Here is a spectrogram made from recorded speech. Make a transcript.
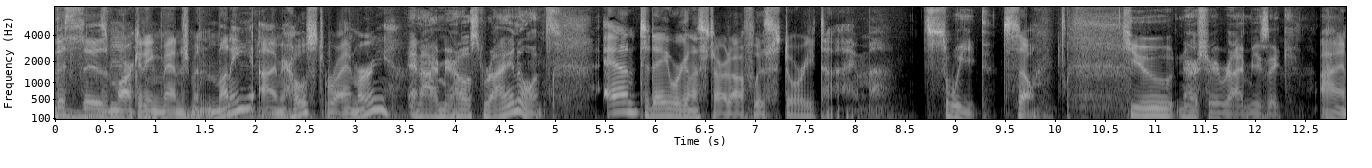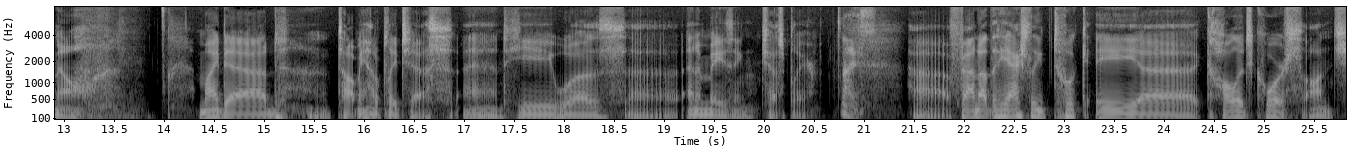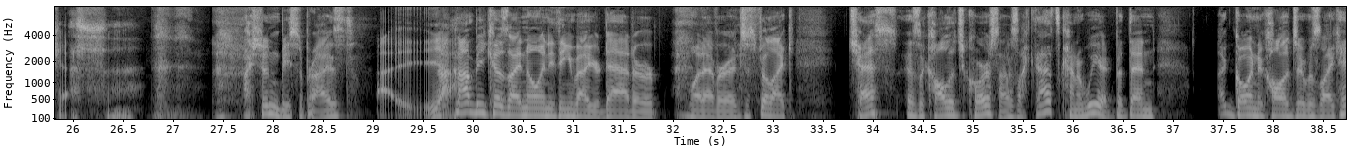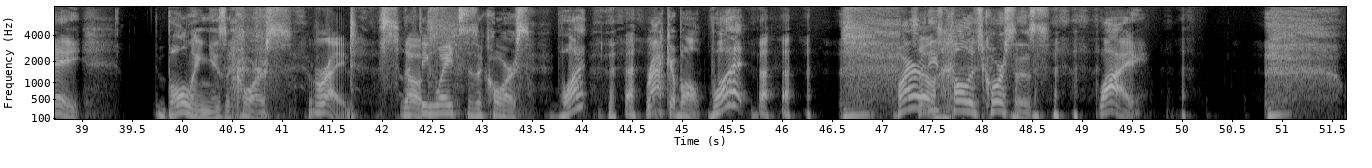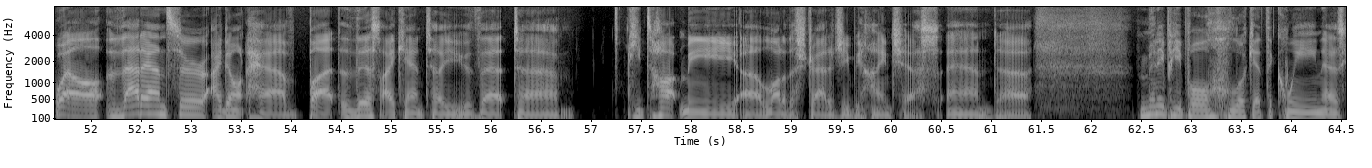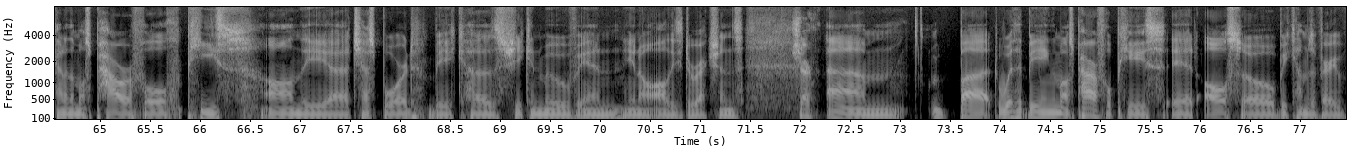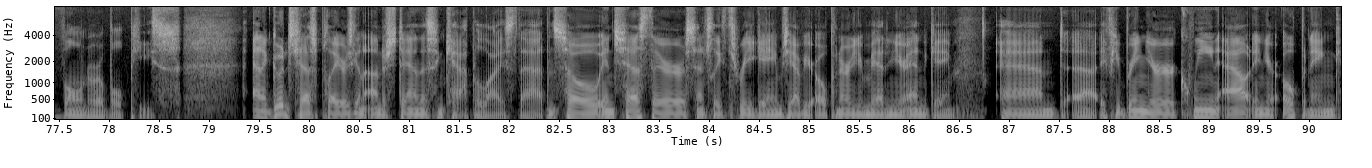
This is Marketing Management Money. I'm your host, Ryan Murray. And I'm your host, Ryan Owens. And today we're going to start off with story time. Sweet. So, cue nursery rhyme music. I know. My dad taught me how to play chess, and he was uh, an amazing chess player. Nice. Uh, found out that he actually took a uh, college course on chess. I shouldn't be surprised. Yeah. Not, not because I know anything about your dad or whatever. I just feel like chess as a college course, I was like, that's kind of weird. But then uh, going to college, it was like, hey, bowling is a course. right. So, Lifting weights is a course. What? Racquetball. What? Why are So- these college courses? Why? Well, that answer I don't have, but this I can tell you that uh, he taught me a lot of the strategy behind chess. And uh, many people look at the queen as kind of the most powerful piece on the uh, chessboard because she can move in, you know, all these directions. Sure. Um, but with it being the most powerful piece, it also becomes a very vulnerable piece. And a good chess player is going to understand this and capitalize that. And so in chess, there are essentially three games you have your opener, your mid, and your end game. And uh, if you bring your queen out in your opening,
